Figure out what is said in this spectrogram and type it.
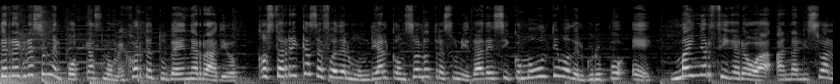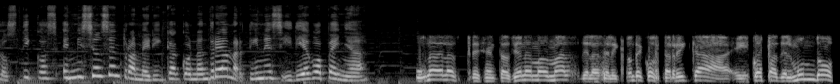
De regreso en el podcast Lo mejor de tu DN Radio, Costa Rica se fue del Mundial con solo tres unidades y como último del grupo E, Minor Figueroa analizó a los ticos en Misión Centroamérica con Andrea Martínez y Diego Peña. una de las presentaciones más malas de la selección de Costa Rica en Copas del Mundo,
